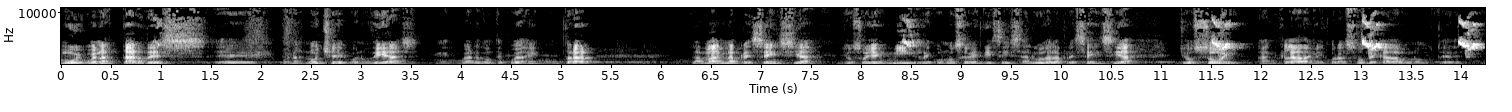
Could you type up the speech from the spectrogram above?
Muy buenas tardes, eh, buenas noches, buenos días, en el lugar donde puedas encontrar la magna presencia. Yo soy en mí, reconoce, bendice y saluda la presencia. Yo soy anclada en el corazón de cada uno de ustedes.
